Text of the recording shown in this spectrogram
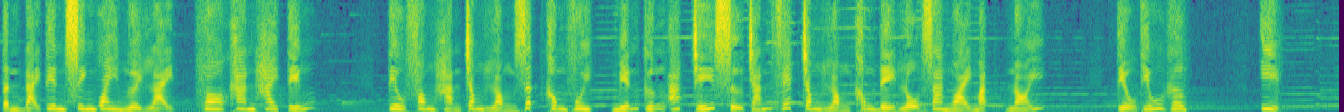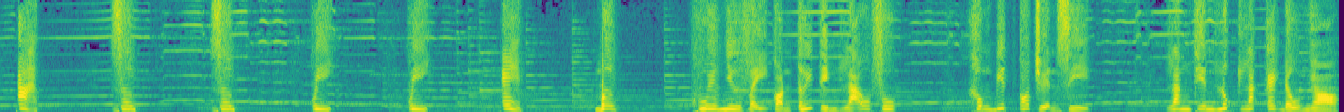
Tần Đại Tiên Sinh quay người lại, ho khan hai tiếng. Tiêu Phong Hàn trong lòng rất không vui, miễn cưỡng áp chế sự chán ghét trong lòng không để lộ ra ngoài mặt, nói. Tiểu thiếu gơ. Y. À. Dơ. Dơ. Quy. Quy. E. Mơ. Khuya như vậy còn tới tìm lão phu. Không biết có chuyện gì Lăng thiên lúc lắc cái đầu nhỏ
